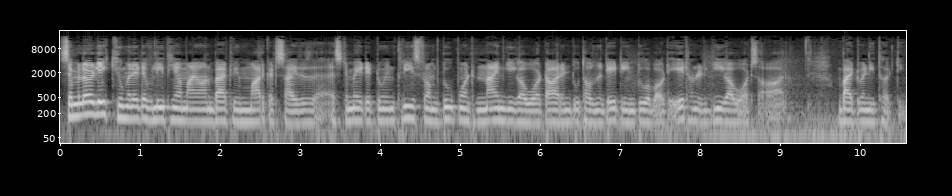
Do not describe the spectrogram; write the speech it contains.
Similarly, cumulative lithium ion battery market size is estimated to increase from 2.9 gigawatt hour in 2018 to about 800 gigawatts hour by 2030.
